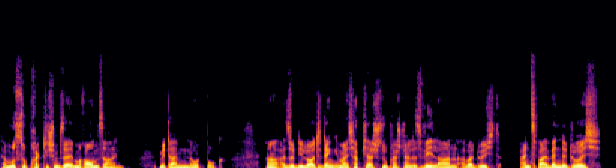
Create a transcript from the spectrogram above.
da musst du praktisch im selben Raum sein mit deinem Notebook. Ja, also die Leute denken immer, ich habe ja super schnelles WLAN, aber durch ein, zwei Wände durch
